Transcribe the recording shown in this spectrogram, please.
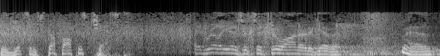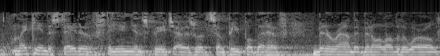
To get some stuff off his chest. It really is. It's a true honor to give it. Uh, making the State of the Union speech, I was with some people that have been around. They've been all over the world.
